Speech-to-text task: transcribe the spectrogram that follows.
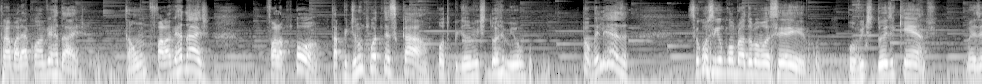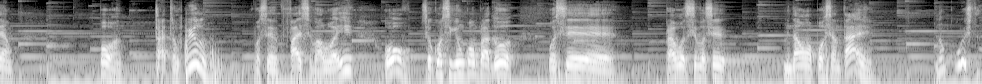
trabalhar com a verdade. Então, fala a verdade. Fala, pô, tá pedindo quanto nesse carro? Pô, tô pedindo 22 mil. Pô, beleza. Se eu conseguir um comprador pra você aí por 22,500, um exemplo. Pô, tá tranquilo? Você faz esse valor aí? Ou se eu conseguir um comprador, você para você você me dá uma porcentagem? Não custa.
